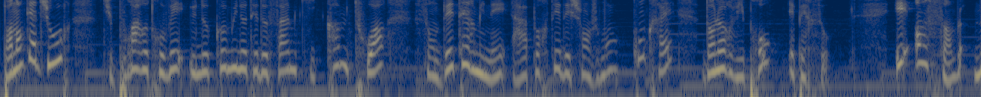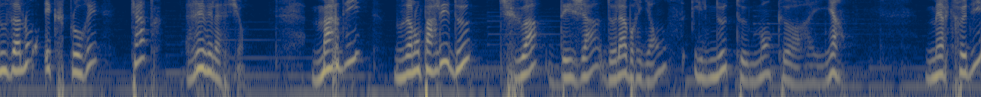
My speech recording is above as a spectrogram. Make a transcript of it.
Pendant 4 jours, tu pourras retrouver une communauté de femmes qui, comme toi, sont déterminées à apporter des changements concrets dans leur vie pro et perso. Et ensemble, nous allons explorer 4 révélations. Mardi, nous allons parler de Tu as déjà de la brillance, il ne te manque rien. Mercredi,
